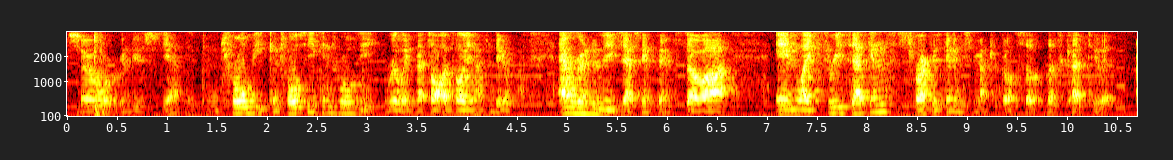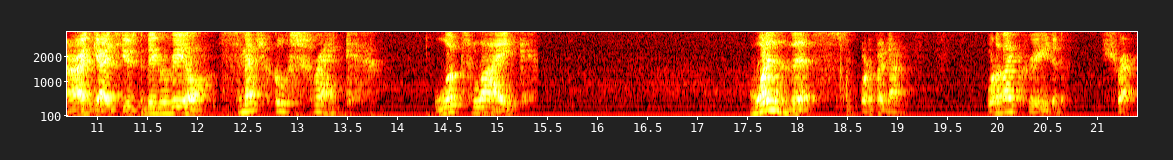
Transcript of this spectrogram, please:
So what we're gonna do is yeah, Control V, Control C, Control V. Really, that's all. That's all you have to do. And we're gonna do the exact same thing. So. uh in like three seconds, Shrek is to be symmetrical, so let's cut to it. Alright guys, here's the big reveal. Symmetrical Shrek looks like... What is this? What have I done? What have I created? Shrek,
